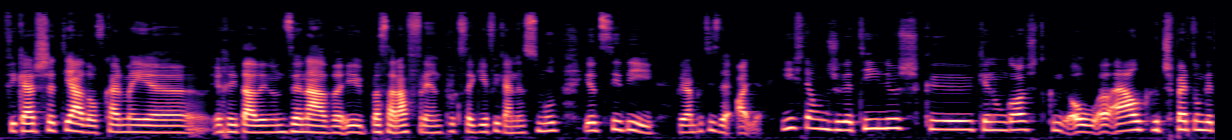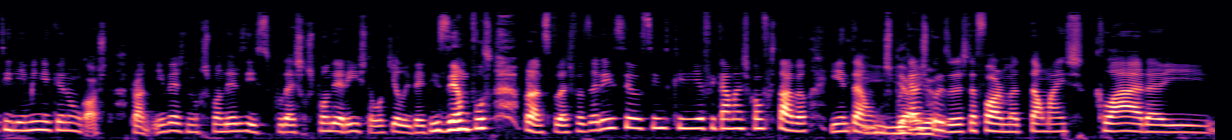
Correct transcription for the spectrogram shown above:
ficar chateada ou ficar meia irritada e não dizer nada e passar à frente porque sei que ia ficar nesse mood, eu decidi virar para ti e dizer: Olha, isto é um dos gatilhos que, que eu não gosto, que, ou há algo que desperta um gatilho em mim que eu não gosto. Pronto, em vez de me responderes isso, se puderes responder isto ou aquilo e dei-te exemplos, pronto, se puderes fazer isso, eu sinto que iria ficar mais confortável. E então, E- explicar yeah, as eu- coisas desta forma tão mais clara e.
